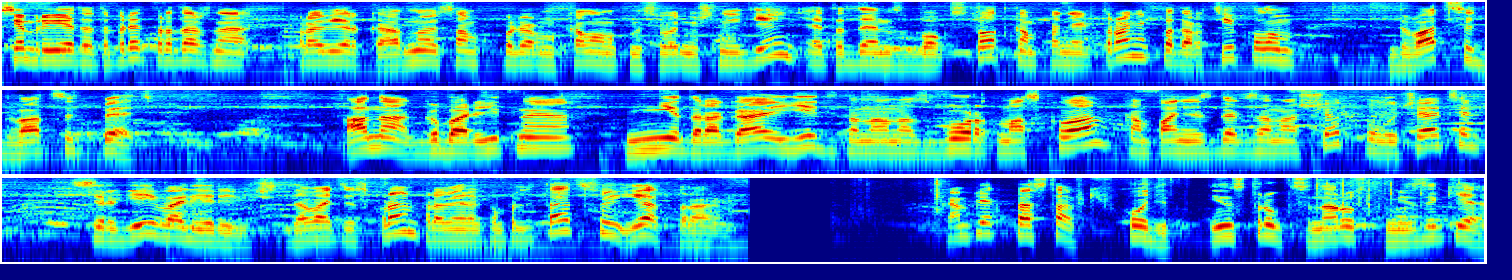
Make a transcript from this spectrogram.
Всем привет, это предпродажная проверка одной из самых популярных колонок на сегодняшний день. Это Dance Box 100 от компании Electronic под артикулом 2025. Она габаритная, недорогая, едет она у нас в город Москва, компания SDEC за наш счет, получатель Сергей Валерьевич. Давайте скроем, проверим комплектацию и отправим. В комплект поставки входит инструкция на русском языке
